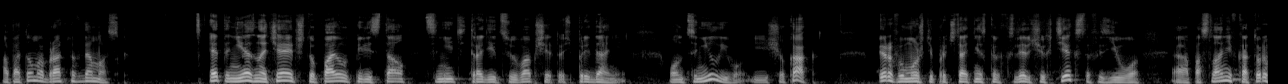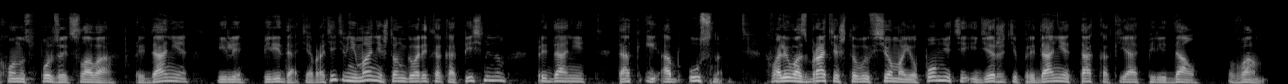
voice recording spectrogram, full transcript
а потом обратно в Дамаск. Это не означает, что Павел перестал ценить традицию вообще, то есть предание. Он ценил его, и еще как. Во-первых, вы можете прочитать несколько следующих текстов из его а, посланий, в которых он использует слова «предание» или «передать». И обратите внимание, что он говорит как о письменном предании, так и об устном. «Хвалю вас, братья, что вы все мое помните и держите предание так, как я передал вам».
